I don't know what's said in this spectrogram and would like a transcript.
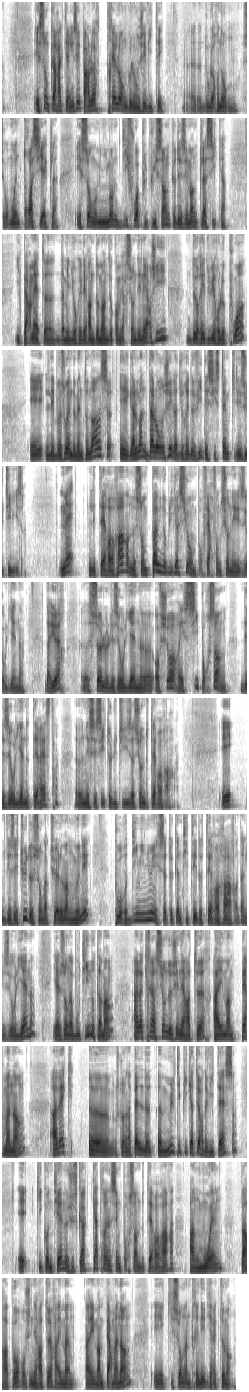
et sont caractérisés par leur très longue longévité, euh, d'où leur nom, c'est au moins trois siècles, et sont au minimum dix fois plus puissants que des aimants classiques. Ils permettent euh, d'améliorer les rendements de conversion d'énergie, de réduire le poids et les besoins de maintenance, et également d'allonger la durée de vie des systèmes qui les utilisent. Les terres rares ne sont pas une obligation pour faire fonctionner les éoliennes. D'ailleurs, euh, seules les éoliennes euh, offshore et 6% des éoliennes terrestres euh, nécessitent l'utilisation de terres rares. Et des études sont actuellement menées pour diminuer cette quantité de terres rares dans les éoliennes, et elles ont abouti notamment à la création de générateurs à aimants permanents avec ce qu'on appelle un multiplicateur de vitesse et qui contiennent jusqu'à 85% de terres rares en moins par rapport aux générateurs à aimant, à aimant permanent et qui sont entraînés directement.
